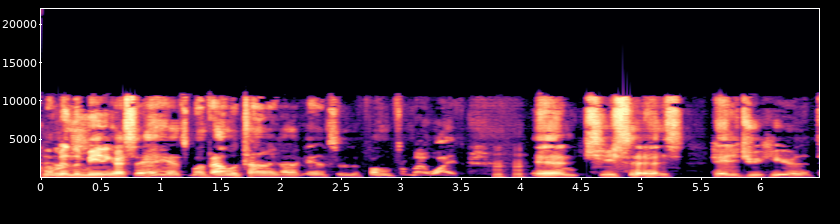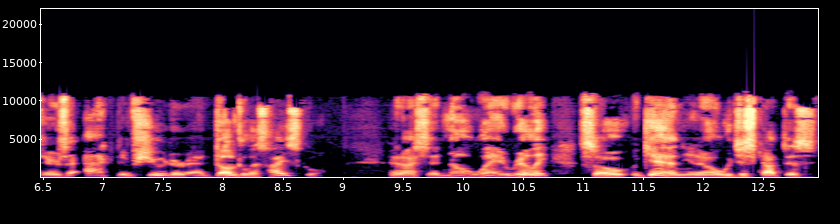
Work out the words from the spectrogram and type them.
I'm in the meeting. I say, "Hey, that's my Valentine." I got to answer the phone from my wife, and she says, "Hey, did you hear that there's an active shooter at Douglas High School?" And I said, no way, really? So again, you know, we just got this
